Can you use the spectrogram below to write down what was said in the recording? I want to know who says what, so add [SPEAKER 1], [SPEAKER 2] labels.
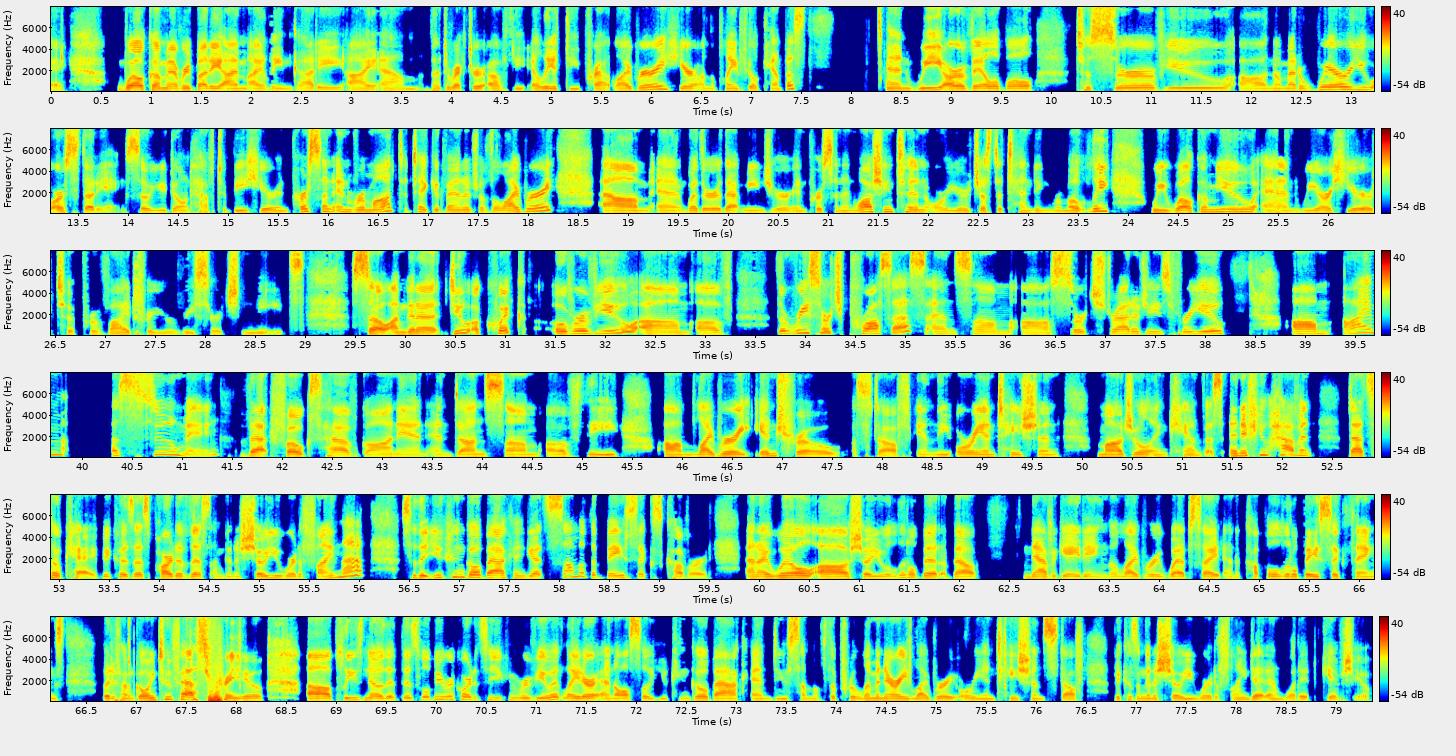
[SPEAKER 1] Okay, welcome everybody. I'm Eileen Gotti. I am the director of the Eliot D. Pratt Library here on the Plainfield campus and we are available to serve you uh, no matter where you are studying. So you don't have to be here in person in Vermont to take advantage of the library. Um, and whether that means you're in person in Washington or you're just attending remotely, we welcome you and we are here to provide for your research needs. So I'm gonna do a quick overview um, of the research process and some uh, search strategies for you. Um, I'm assuming that folks have gone in and done some of the um, library intro stuff in the orientation module in Canvas. And if you haven't, that's okay, because as part of this, I'm going to show you where to find that so that you can go back and get some of the basics covered. And I will uh, show you a little bit about navigating the library website and a couple little basic things. But if I'm going too fast for you, uh, please know that this will be recorded so you can review it later. And also you can go back and do some of the preliminary library orientation stuff because I'm going to show you where to find it and what it gives you.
